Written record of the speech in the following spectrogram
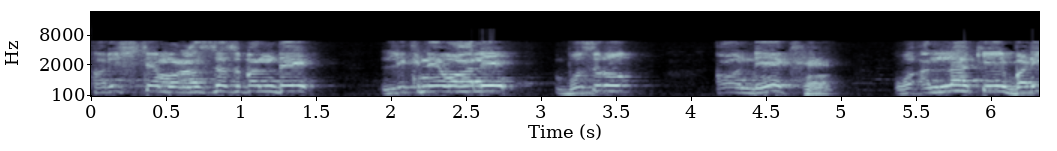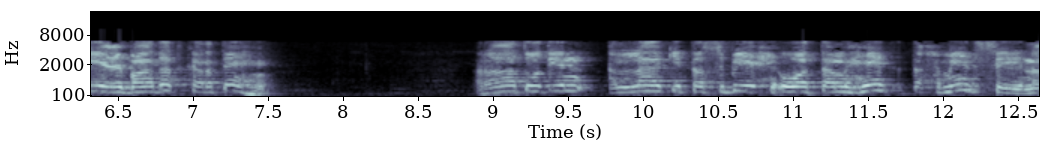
فرشتے معزز بندے، لکھنے والے، بزرگ اور نیک ہیں۔ وہ اللہ کی بڑی عبادت کرتے ہیں۔ رات و دن اللہ کی تسبیح و تمہید، تحمید سے نہ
